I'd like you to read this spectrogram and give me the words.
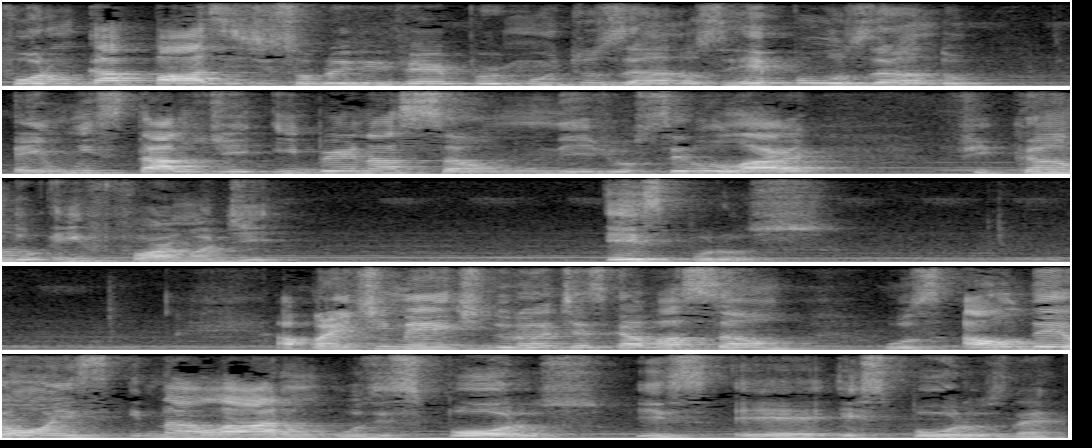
foram capazes de sobreviver por muitos anos repousando em um estado de hibernação no nível celular, ficando em forma de esporos. Aparentemente, durante a escavação, os aldeões inalaram os esporos, es, é, esporos, né?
